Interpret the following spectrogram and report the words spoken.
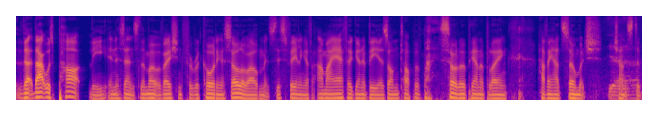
That that was partly, in a sense, the motivation for recording a solo album. It's this feeling of, am I ever going to be as on top of my solo piano playing, having had so much yeah. chance to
